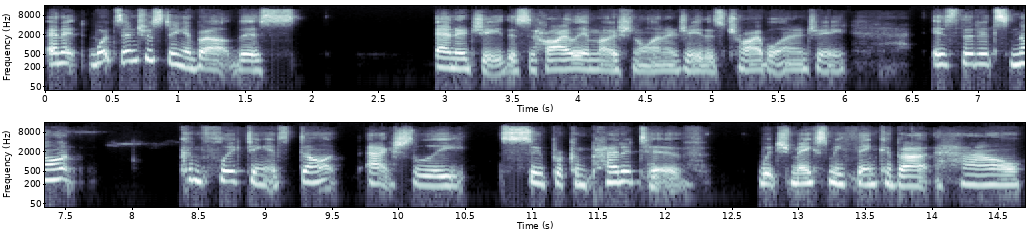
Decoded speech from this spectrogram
and it. What's interesting about this energy, this highly emotional energy, this tribal energy, is that it's not conflicting. It's not actually super competitive, which makes me think about how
